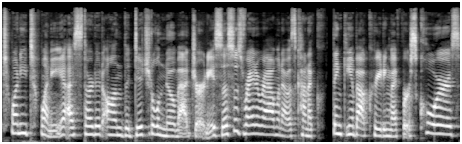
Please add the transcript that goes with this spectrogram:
2020, I started on the digital nomad journey. So, this was right around when I was kind of thinking about creating my first course.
